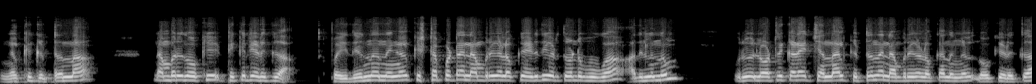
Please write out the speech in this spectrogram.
നിങ്ങൾക്ക് കിട്ടുന്ന നമ്പർ നോക്കി ടിക്കറ്റ് എടുക്കുക. അപ്പൊ ഇതിൽ നിന്ന് നിങ്ങൾക്ക് ഇഷ്ടപ്പെട്ട നമ്പറുകളൊക്കെ എഴുതി എടുത്തുകൊണ്ട് പോവുക. അതിൽ നിന്നും ഒരു ലോട്ടറി കടയിൽ ചെന്നാൽ കിട്ടുന്ന നമ്പറുകളൊക്കെ നിങ്ങൾ നോക്കിയെടുക്കുക.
